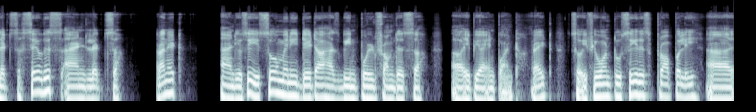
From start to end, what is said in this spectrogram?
let's save this and let's run it. And you see so many data has been pulled from this uh, uh, API endpoint right? So if you want to see this properly uh,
